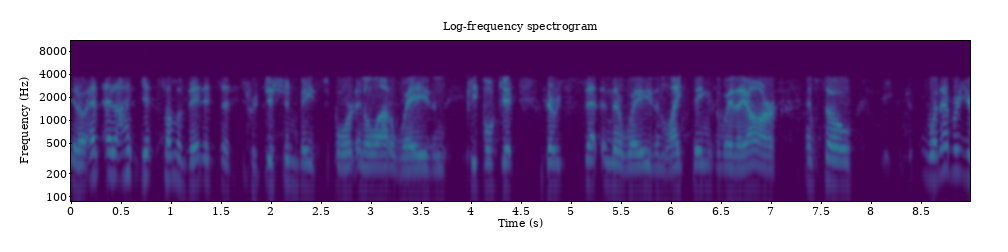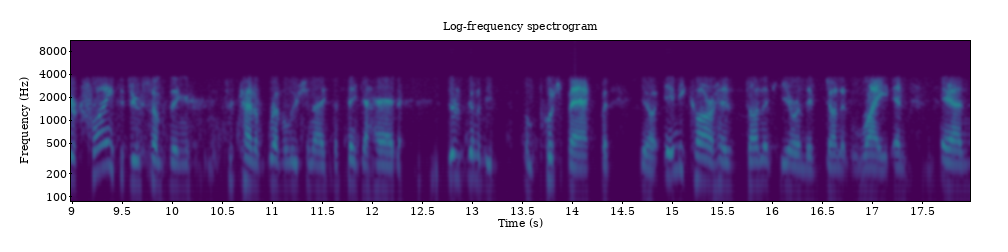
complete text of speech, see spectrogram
you know, and, and I get some of it. It's a tradition-based sport in a lot of ways, and people get very set in their ways and like things the way they are. And so whenever you're trying to do something to kind of revolutionize, to think ahead, there's going to be some pushback. But you know, IndyCar has done it here, and they've done it right. And and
